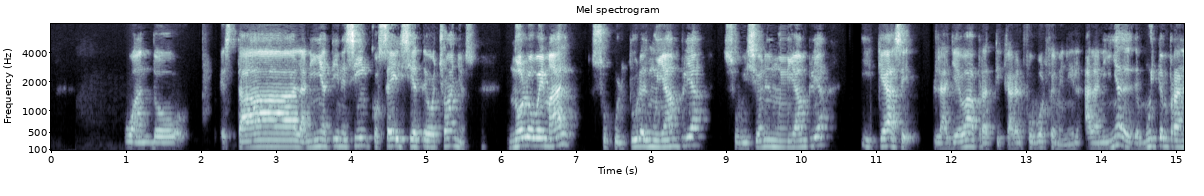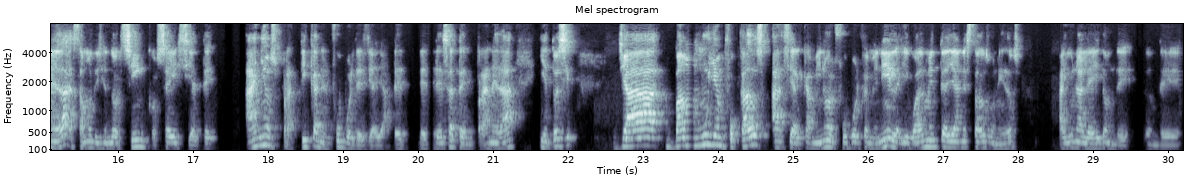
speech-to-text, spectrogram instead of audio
cuando está, la niña tiene 5, 6, 7, 8 años? No lo ve mal, su cultura es muy amplia, su visión es muy amplia, ¿y qué hace? La lleva a practicar el fútbol femenil a la niña desde muy temprana edad, estamos diciendo 5, 6, 7 años practican el fútbol desde allá, desde, esa temprana edad, y entonces ya van muy enfocados hacia el camino del fútbol femenil. Igualmente allá en Estados Unidos hay una ley donde, donde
